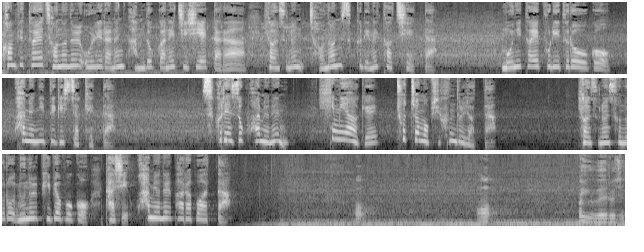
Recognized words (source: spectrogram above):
컴퓨터에 전원을 올리라는 감독관의 지시에 따라 현수는 전원 스크린을 터치했다. 모니터에 불이 들어오고 화면이 뜨기 시작했다. 스크린 속 화면은 희미하게 초점 없이 흔들렸다. 현수는 손으로 눈을 비벼보고 다시 화면을 바라보았다. 어? 어? 어, 이거 왜 이러지?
